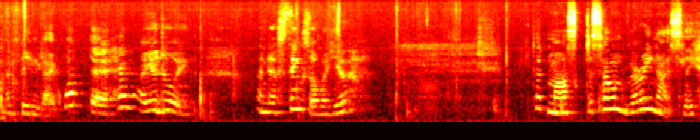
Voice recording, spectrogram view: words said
and being like, What the hell are you doing? And there's things over here that mask the sound very nicely.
